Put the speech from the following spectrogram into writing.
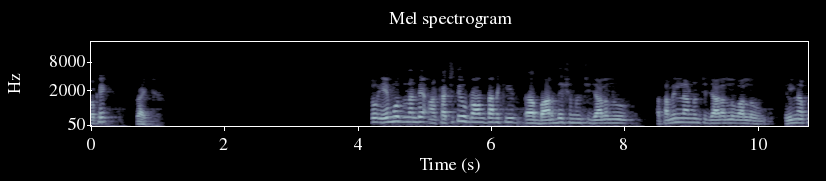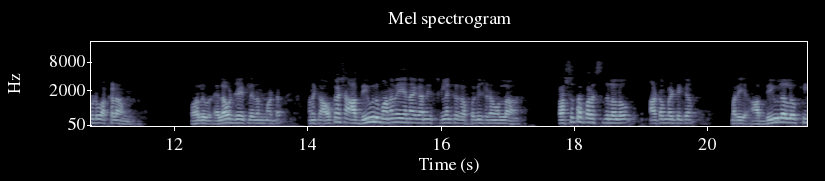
ఓకే? రైట్. సో ఏమవుతుందంటే ఆ కచ్చతీవు ప్రాంతానికి భారతదేశం నుంచి జాలలు తమిళనాడు నుంచి జాలలు వాళ్ళు వెళ్ళినప్పుడు అక్కడ వాళ్ళు అలౌడ్ చేయట్లేదు అనమాట మనకి అవకాశం ఆ దీవులు మనమే అయినా కానీ శ్రీలంకకు అప్పగించడం వల్ల ప్రస్తుత పరిస్థితులలో ఆటోమేటిక్గా మరి ఆ దీవులలోకి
